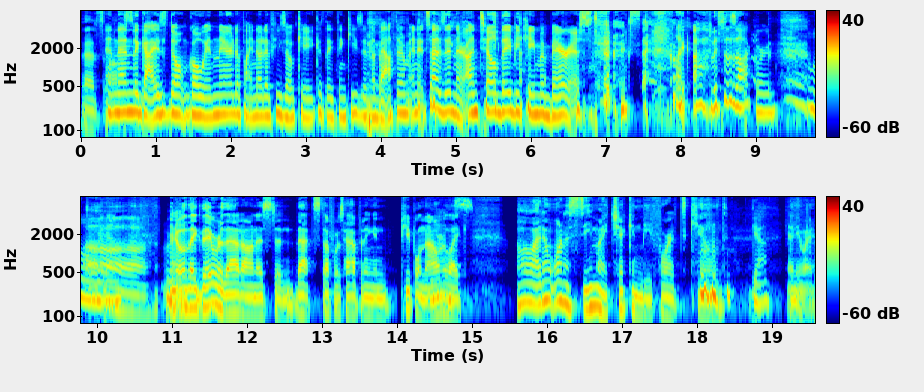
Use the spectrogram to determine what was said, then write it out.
That's And then the guys don't go in there to find out if he's okay because they think he's in the bathroom. And it says in there until they became embarrassed. exactly. like, oh, this is awkward. Oh. Uh, You know, like they were that honest and that stuff was happening, and people now are like, "Oh, I don't want to see my chicken before it's killed." Yeah. Anyway,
